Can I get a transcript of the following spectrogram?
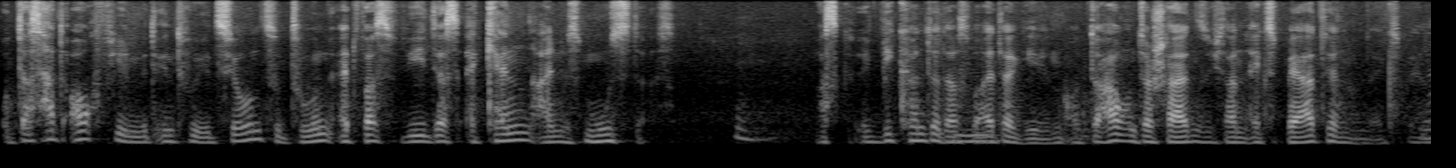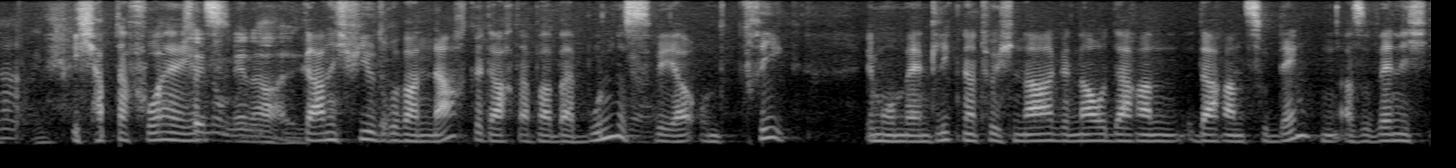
und das hat auch viel mit Intuition zu tun, etwas wie das Erkennen eines Musters. Was, wie könnte das mhm. weitergehen? Und da unterscheiden sich dann Expertinnen und Experten. Ja. Ich habe da vorher jetzt gar nicht viel drüber nachgedacht, aber bei Bundeswehr ja. und Krieg im Moment liegt natürlich nahe, genau daran, daran zu denken. Also wenn ich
